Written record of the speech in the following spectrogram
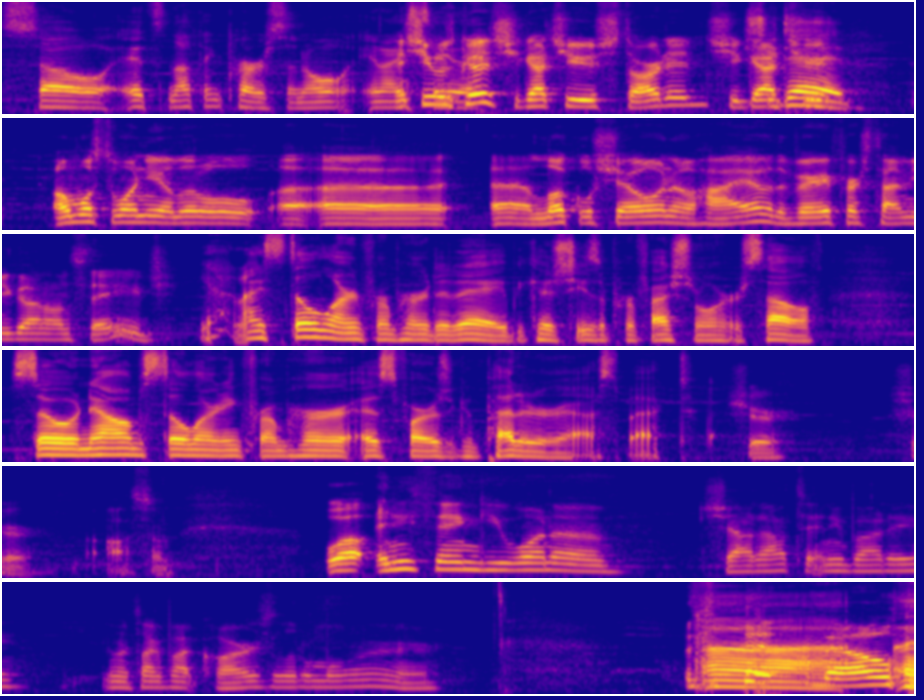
So it's nothing personal, and I. And she was good. She got you started. She got you did. almost won you a little uh, uh, uh, local show in Ohio the very first time you got on stage. Yeah, and I still learn from her today because she's a professional herself. So now I'm still learning from her as far as a competitor aspect. Sure. Sure. Awesome. Well, anything you want to shout out to anybody? You want to talk about cars a little more? Or? no.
